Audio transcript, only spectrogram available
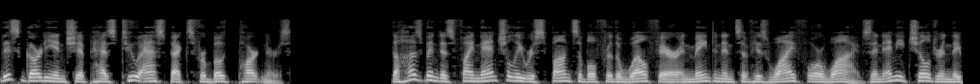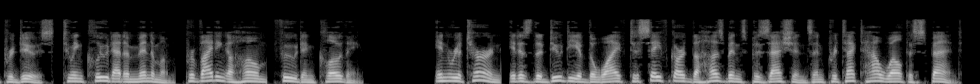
This guardianship has two aspects for both partners. The husband is financially responsible for the welfare and maintenance of his wife or wives and any children they produce, to include at a minimum, providing a home, food and clothing. In return, it is the duty of the wife to safeguard the husband's possessions and protect how wealth is spent.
